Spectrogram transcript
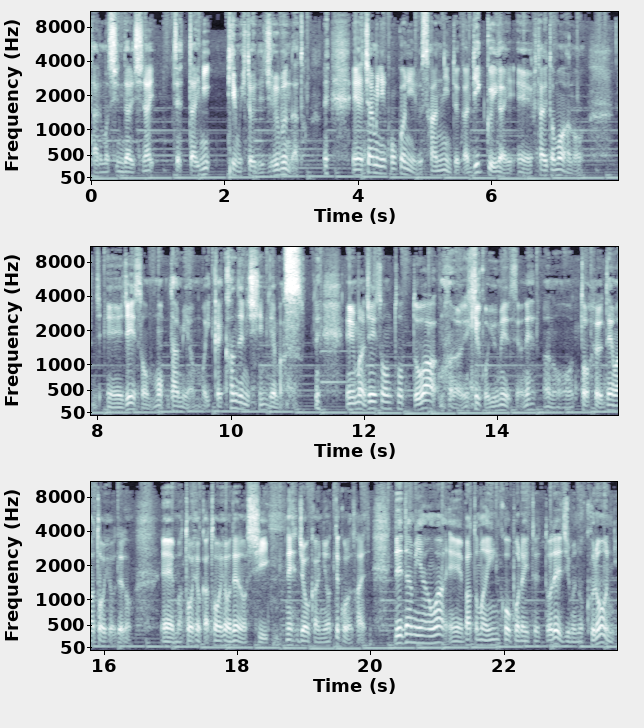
誰も死んだりしない。絶対にティム1人で十分だと、ねえーちなみにここにいる3人というかディック以外、え2人ともあの、えージェイソンもダミアンも一回完全に死んでます、ね。えーまあ、ジェイソン・トッドは、まあ、結構有名ですよね。あの投票電話投票での、えーまあ、投票か投票での死、ね、ジョーカーによって殺されて。でダミアンは、えーバットマン・インコーポレイテッドで自分のクローンに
